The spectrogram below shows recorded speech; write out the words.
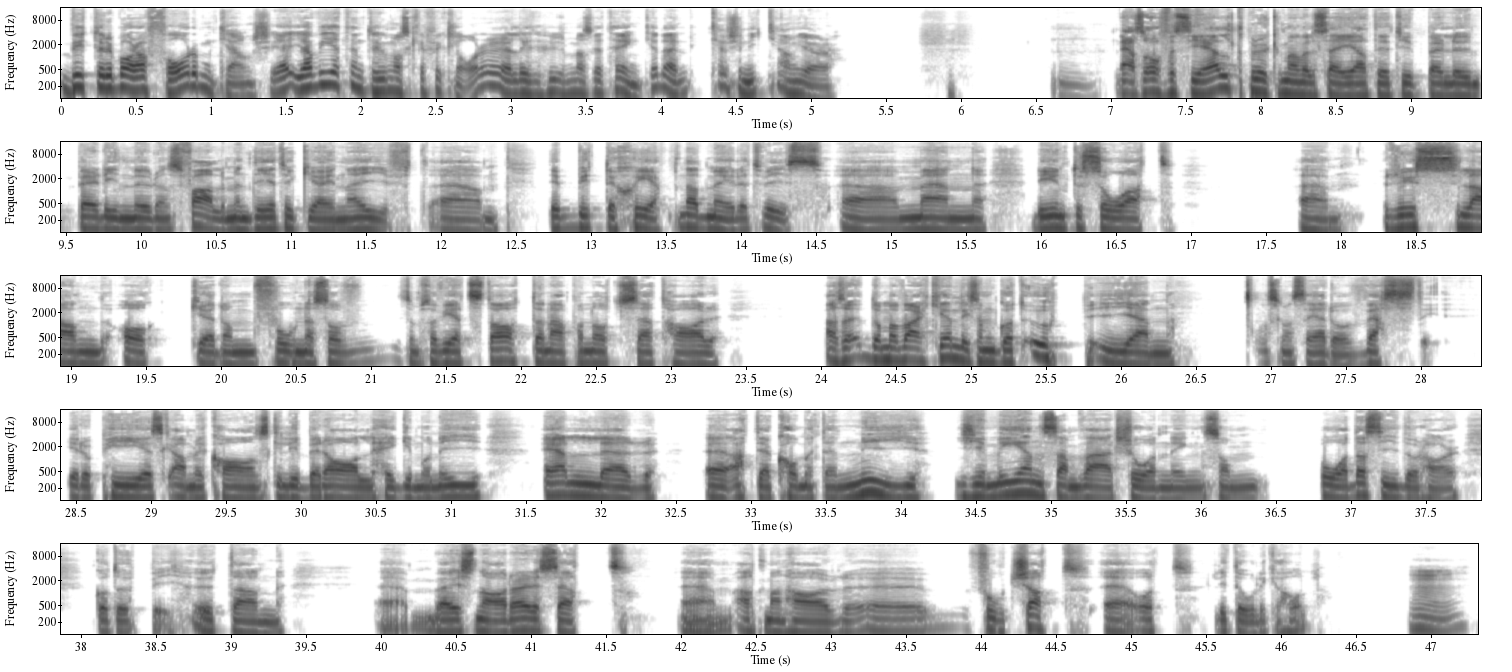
Bytte det bara form kanske? Jag, jag vet inte hur man ska förklara det eller hur man ska tänka där. Kanske ni kan göra. Mm. Alltså, officiellt brukar man väl säga att det är typ Berlinmurens fall, men det tycker jag är naivt. Eh, det bytte skepnad möjligtvis, eh, men det är ju inte så att Ryssland och de forna sov som Sovjetstaterna på något sätt har, alltså de har varken liksom gått upp i en, vad ska man säga då, västeuropeisk, amerikansk, liberal hegemoni, eller eh, att det har kommit en ny gemensam världsordning som båda sidor har gått upp i. Utan eh, vi har ju snarare sett eh, att man har eh, fortsatt eh, åt lite olika håll. Mm.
